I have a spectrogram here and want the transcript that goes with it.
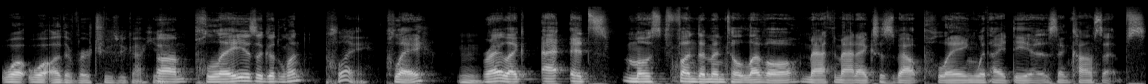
What what other virtues we got here? Um, play is a good one. Play. Play, Mm. right? Like at its most fundamental level, mathematics is about playing with ideas and concepts.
